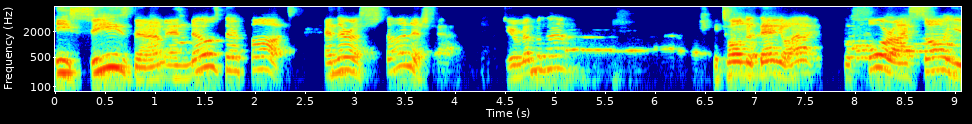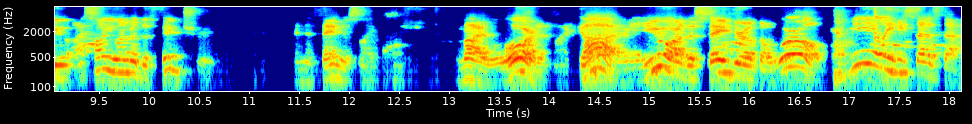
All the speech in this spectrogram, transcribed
He sees them and knows their thoughts, and they're astonished at him. Do you remember that? He told Nathaniel, before I saw you, I saw you under the fig tree. And Nathaniel's like, My Lord and my God, you are the Savior of the world. Immediately he says that.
